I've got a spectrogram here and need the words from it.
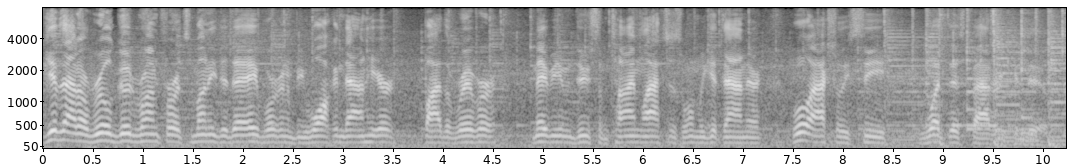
give that a real good run for its money today. We're gonna be walking down here by the river, maybe even do some time lapses when we get down there. We'll actually see what this battery can do.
